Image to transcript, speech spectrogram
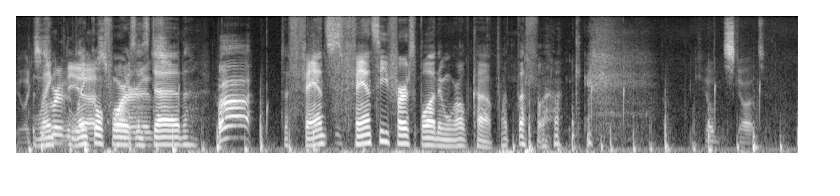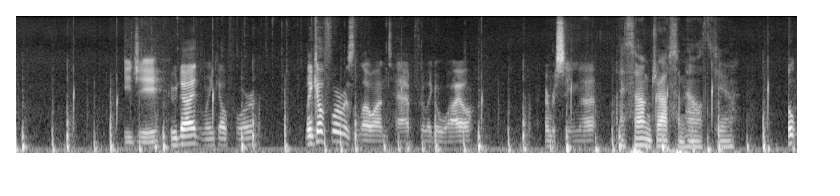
feel like This is Link, where the, uh, Linkle Force is is. dead. Ah! The fancy, fancy first blood in World Cup. What the fuck? We killed the skeleton. GG. Who died? Link L4? Link L4 was low on tab for like a while. I remember seeing that. I saw him drop some health too. Oh.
